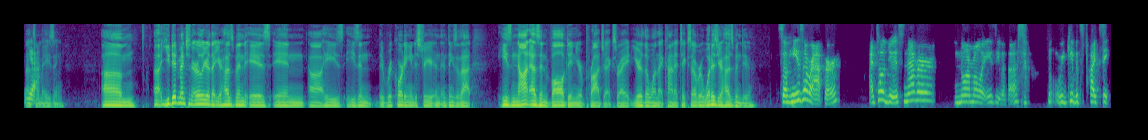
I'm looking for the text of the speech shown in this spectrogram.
that's yeah. amazing. Um, uh, you did mention earlier that your husband is in. Uh, he's he's in the recording industry and, and things of that. He's not as involved in your projects, right? You're the one that kind of takes over. What does your husband do? So he's a rapper. I told you it's never normal or easy with us. we keep it spicy.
